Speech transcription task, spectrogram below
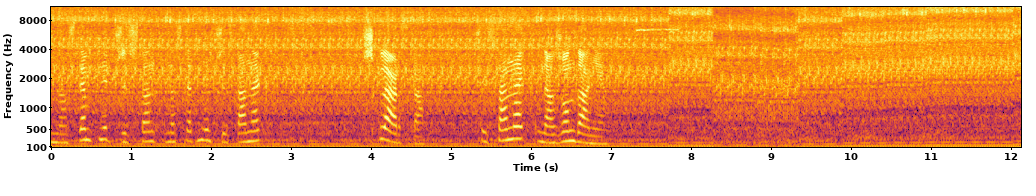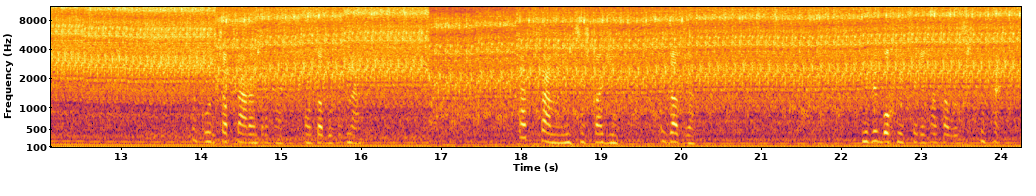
Następny, przystan następny przystanek Szklarska. Przystanek na żądanie. Kurczę, obtarłem trochę autobusów na. Nic nie szkodzi. Jest dobrze. Nie wybuchnie przecież autobus.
